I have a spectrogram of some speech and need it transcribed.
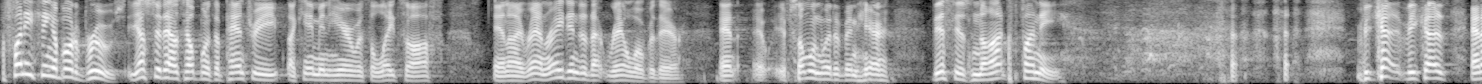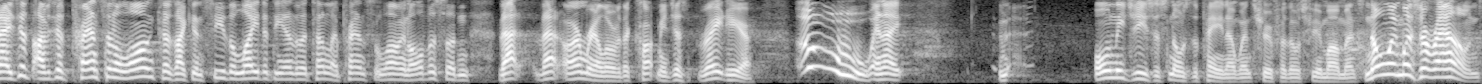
A funny thing about a bruise. Yesterday I was helping with a pantry. I came in here with the lights off, and I ran right into that rail over there. And if someone would have been here, this is not funny. because, because and I just I was just prancing along because I can see the light at the end of the tunnel. I pranced along, and all of a sudden that that arm rail over there caught me just right here. Ooh! And I Only Jesus knows the pain I went through for those few moments. No one was around.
